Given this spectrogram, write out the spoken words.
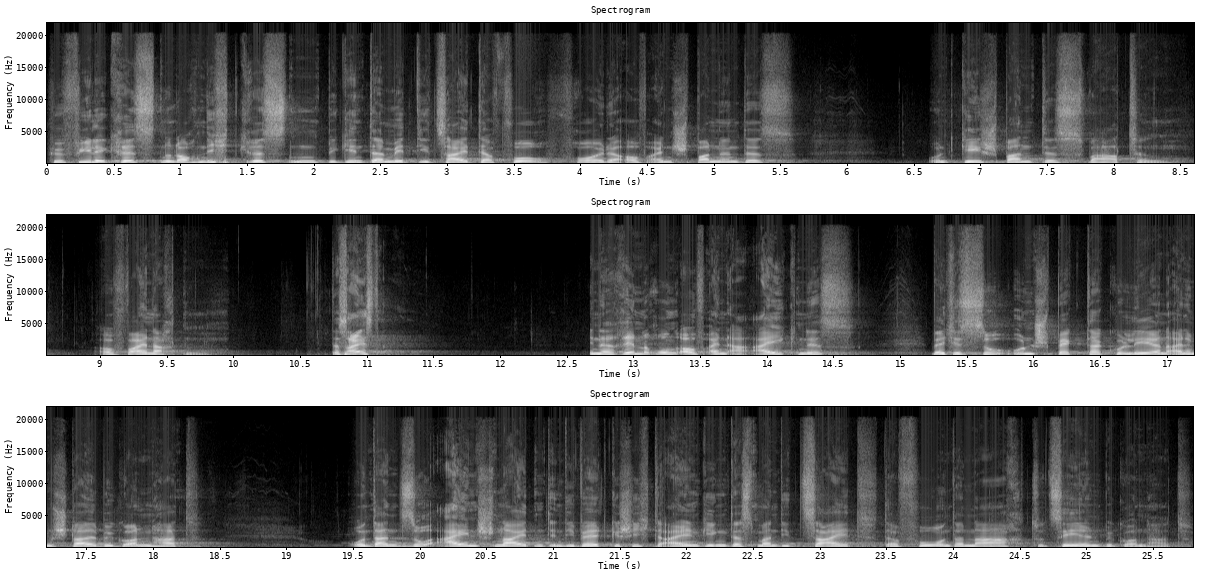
Für viele Christen und auch Nichtchristen beginnt damit die Zeit der Vorfreude auf ein spannendes und gespanntes Warten auf Weihnachten. Das heißt, in Erinnerung auf ein Ereignis, welches so unspektakulär in einem Stall begonnen hat und dann so einschneidend in die Weltgeschichte einging, dass man die Zeit davor und danach zu zählen begonnen hat.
